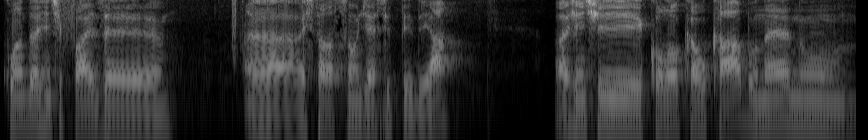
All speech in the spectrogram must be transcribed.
quando a gente faz é, a instalação de SPDA, a gente coloca o cabo, né, no...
